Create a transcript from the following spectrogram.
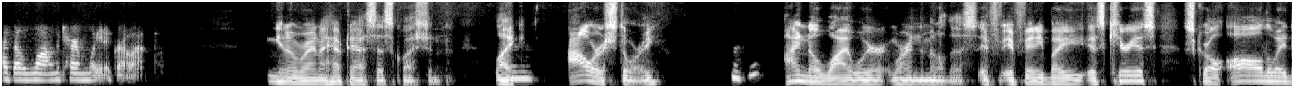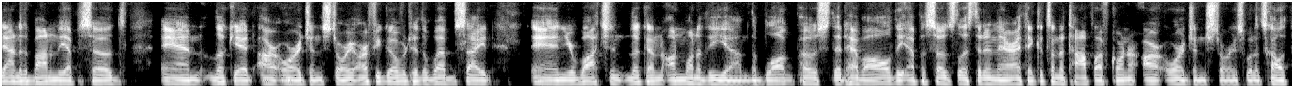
as a long term way to grow up. You know, Ryan, I have to ask this question. Like Mhm. our story, Mhm. I know why we're we're in the middle of this. If if anybody is curious, scroll all the way down to the bottom of the episodes and look at our origin story. Or if you go over to the website and you're watching, look on, on one of the um, the blog posts that have all the episodes listed in there. I think it's on the top left corner. Our origin story is what it's called,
